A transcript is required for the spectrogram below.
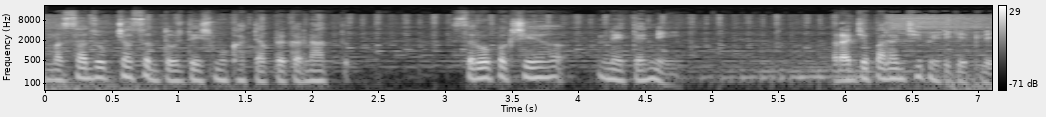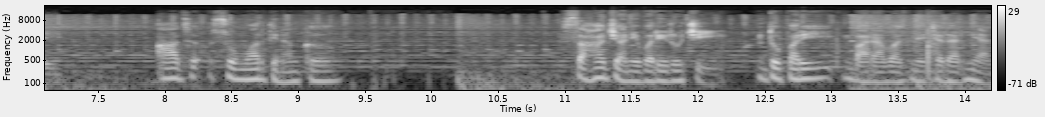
मसाजोगच्या संतोष देशमुख हत्या प्रकरणात सर्वपक्षीय नेत्यांनी राज्यपालांची भेट घेतली. आज सोमवार दिनांक सहा जानेवारी रोजी दुपारी बारा वाजण्याच्या दरम्यान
